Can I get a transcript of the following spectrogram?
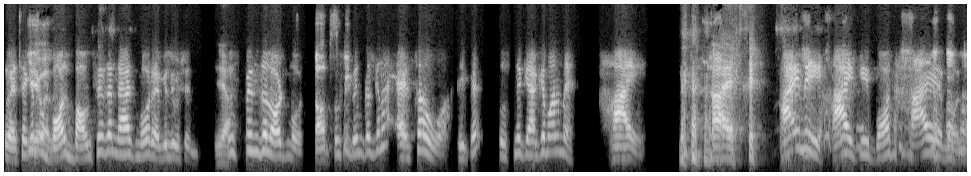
तो ऐसे ये कि तो ball bounces and has more revolution तो स्पिन्स अ लॉट मोर तो स्पिन करके ना ऐसा हुआ ठीक है? तो उसने क्या क्या मालूम है? Hi Hi. हाई नहीं हाई की बहुत हाई है बॉल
